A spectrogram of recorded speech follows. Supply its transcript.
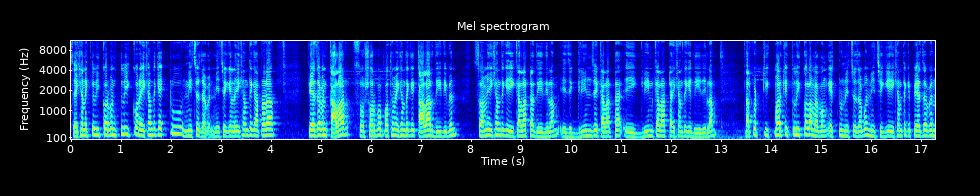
তো এখানে ক্লিক করবেন ক্লিক করে এখান থেকে একটু নিচে যাবেন। নিচে গেলে এখান থেকে আপনারা পেয়ে যাবেন কালার। সো সর্বপ্রথম এখান থেকে কালার দিয়ে দিবেন। সো আমি এখান থেকে এই কালারটা দিয়ে দিলাম। এই যে গ্রিন যে কালারটা, এই গ্রিন কালারটা এখান থেকে দিয়ে দিলাম। তারপর টিকমার্কে ক্লিক করলাম এবং একটু নিচে যাব। নিচে গিয়ে এখান থেকে পেয়ে যাবেন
